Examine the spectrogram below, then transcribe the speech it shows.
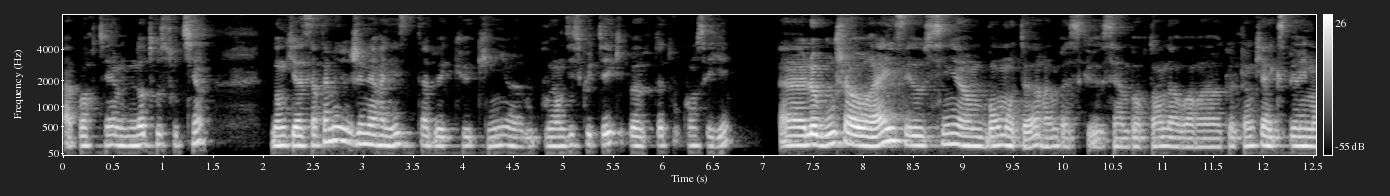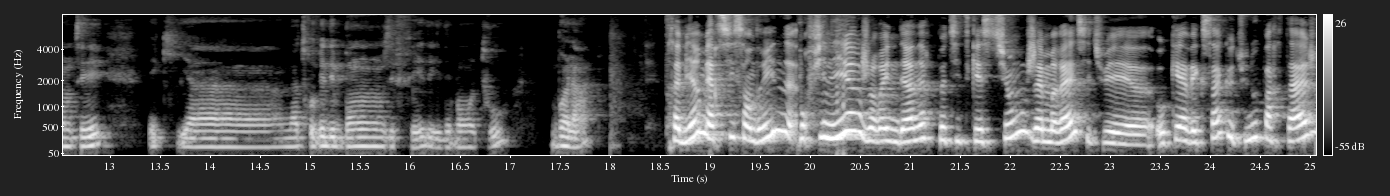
apporter notre soutien. Donc il y a certains généralistes avec qui vous pouvez en discuter, qui peuvent peut-être vous conseiller. Euh, le bouche à oreille, c'est aussi un bon moteur hein, parce que c'est important d'avoir euh, quelqu'un qui a expérimenté et qui a, a trouvé des bons effets, des, des, bons retours. Voilà. Très bien, merci Sandrine. Pour finir, j'aurais une dernière petite question. J'aimerais, si tu es euh, OK avec ça, que tu nous partages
